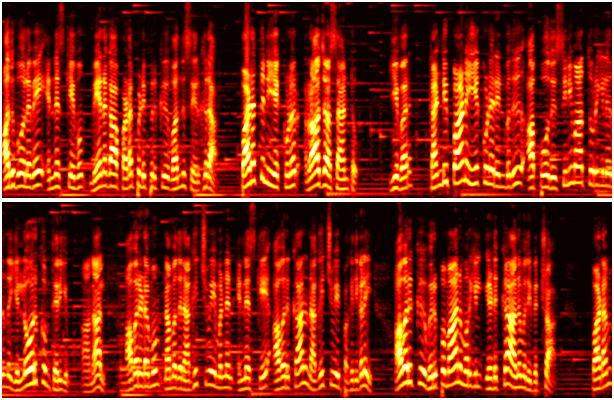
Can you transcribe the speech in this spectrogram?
அதுபோலவே என்எஸ்கேவும் மேனகா படப்பிடிப்பிற்கு வந்து சேர்கிறார். படத்தின் இயக்குனர் ராஜா சாண்டோ. இவர் கண்டிப்பான இயக்குனர் என்பது அப்போது சினிமா துறையில் இருந்த எல்லோருக்கும் தெரியும். ஆனால் அவரிடமும் நமது நகைச்சுவை மன்னன் என்எஸ்கே அவருக்கான நகைச்சுவை பகுதிகளை அவருக்கு விருப்பமான முறையில் எடுக்க அனுமதி பெற்றார். படம்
